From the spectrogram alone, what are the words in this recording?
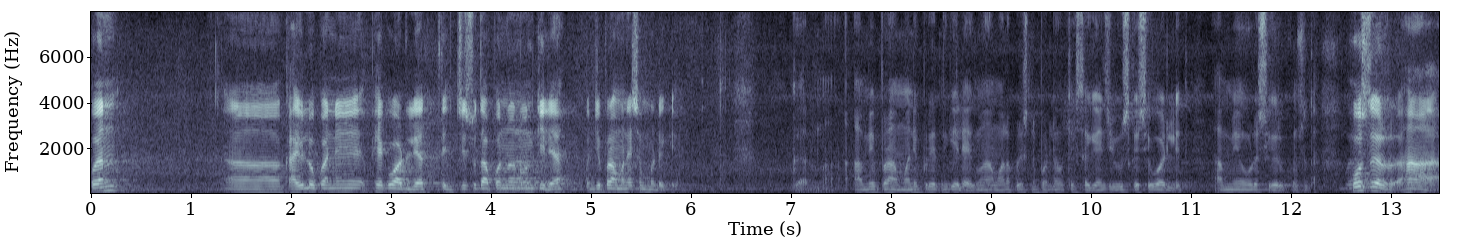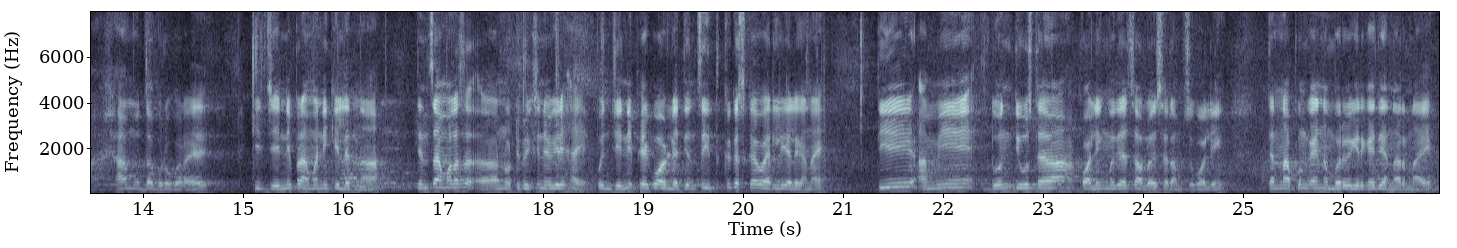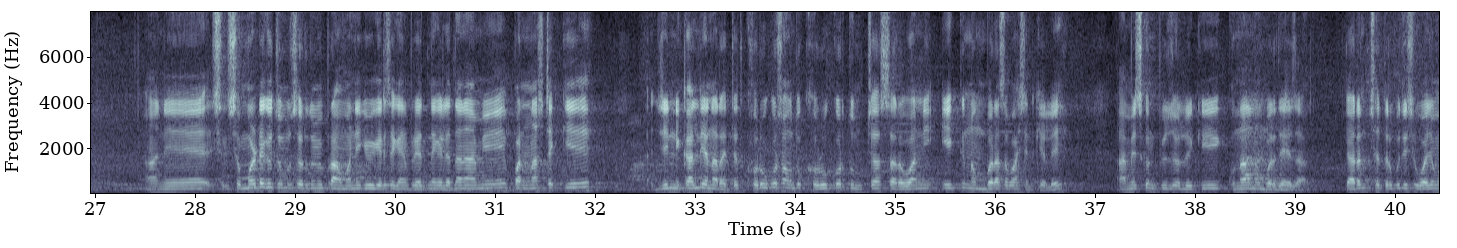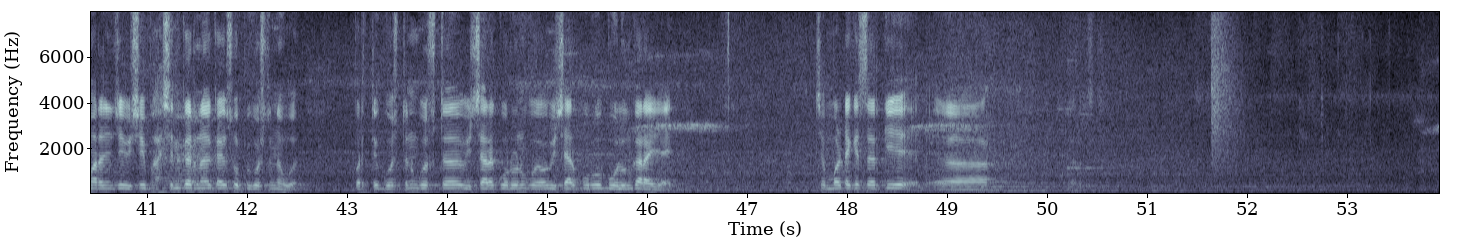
पण काही लोकांनी फेक वाढल्यात त्यांचीसुद्धा आपण नोंद केल्या पण जे प्रमाणे शंभर टक्के. कारण आम्ही प्रामाणिक प्रयत्न केले आहेत मग आम्हाला प्रश्न पडला होता की सगळ्यांचे व्ह्यूज कसे वाढलेत आम्ही एवढं शेअर करून सुद्धा. हो सर हां हा मुद्दा बरोबर आहे की ज्यांनी प्रामाणिक केलेत ना त्यांचं आम्हाला नोटिफिकेशन वगैरे आहे पण ज्यांनी फेक वाढले त्यांचं इतकं कसं काय व्हायरल गेलं का नाही ते आम्ही दोन दिवस त्या कॉलिंगमध्ये चालू आहे सर आमचं कॉलिंग. त्यांना आपण काही नंबर वगैरे काही देणार नाही. आणि श शंभर टक्के तुम्ही सर तुम्ही प्रामाणिक वगैरे सगळ्यांनी प्रयत्न केलेत आणि आम्ही पन्नास टक्के जे निकाल देणार आहेत त्यात खरोखर सांगतो खरोखर तुमच्या सर्वांनी एक नंबर असं भाषण केलं आहे आम्हीच कन्फ्यूज झालो की कुणाला नंबर द्यायचा? कारण छत्रपती शिवाजी महाराजांच्या विषयी भाषण करणं काही सोपी गोष्ट नव्हतं प्रत्येक गोष्ट गोष्ट विचार करून विचारपूर्वक बोलून करायची आहे. शंभर टक्के सर की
